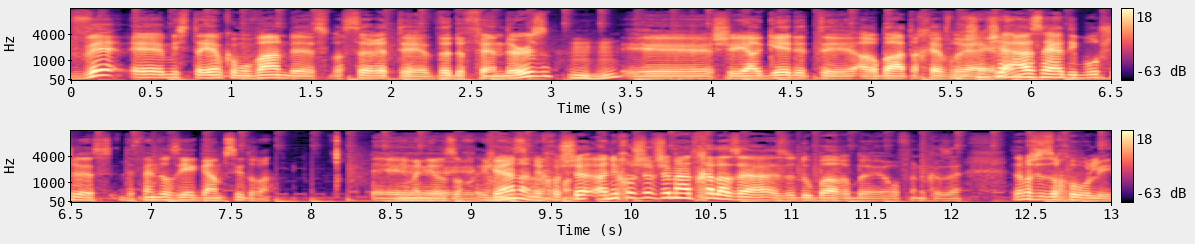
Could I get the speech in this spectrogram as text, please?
ומסתיים כמובן בס- בסרט אה, The Defenders. אה, שיאגד את אה, ארבעת החבר'ה אני האלה. חושב שאז היה דיבור ש Defenders יהיה גם סדרה. אם אני לא זוכר, כן, אני אני זוכר חושב, אני חושב שמההתחלה זה, דובר באופן כזה. זה מה שזכור לי.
